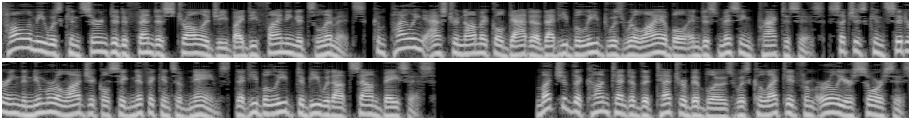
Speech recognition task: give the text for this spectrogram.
Ptolemy was concerned to defend astrology by defining its limits, compiling astronomical data that he believed was reliable and dismissing practices such as considering the numerological significance of names that he believed to be without sound basis. Much of the content of the Tetrabiblos was collected from earlier sources.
